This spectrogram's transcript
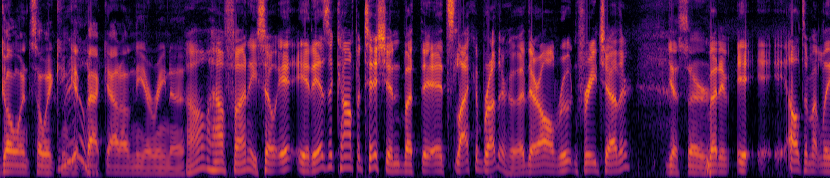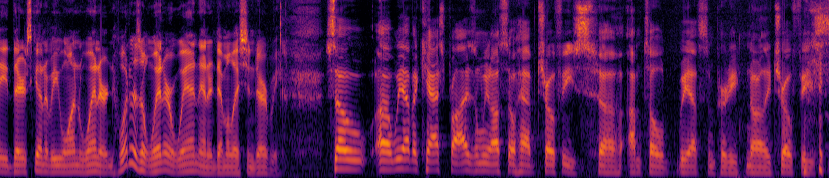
going so it can Really? get back out on the arena. Oh, how funny. So it, it is a competition, but the, it's like a brotherhood. They're all rooting for each other. Yes, sir. But if, it, it, ultimately, there's going to be one winner. What does a winner win in a demolition derby? So uh, we have a cash prize, and we also have trophies. Uh, I'm told we have some pretty gnarly trophies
